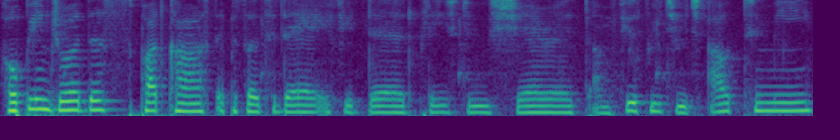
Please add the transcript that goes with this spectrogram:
Hope you enjoyed this podcast episode today. If you did please do share it. Um, feel free to reach out to me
